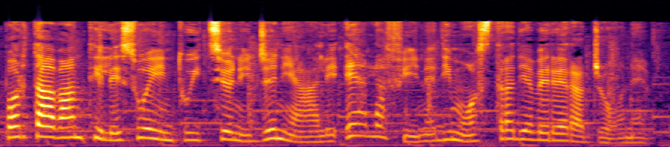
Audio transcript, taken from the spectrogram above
porta avanti le sue intuizioni geniali e alla fine dimostra di avere ragione.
